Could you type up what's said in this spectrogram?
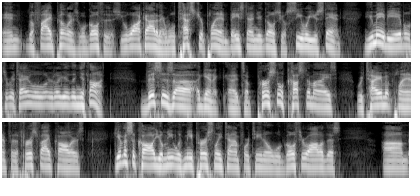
And the five pillars, we'll go through this. You walk out of there. We'll test your plan based on your goals. You'll see where you stand. You may be able to retire a little earlier than you thought. This is, uh, again, a, it's a personal, customized retirement plan for the first five callers give us a call. You'll meet with me personally, Tom Fortino. We'll go through all of this. Um,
